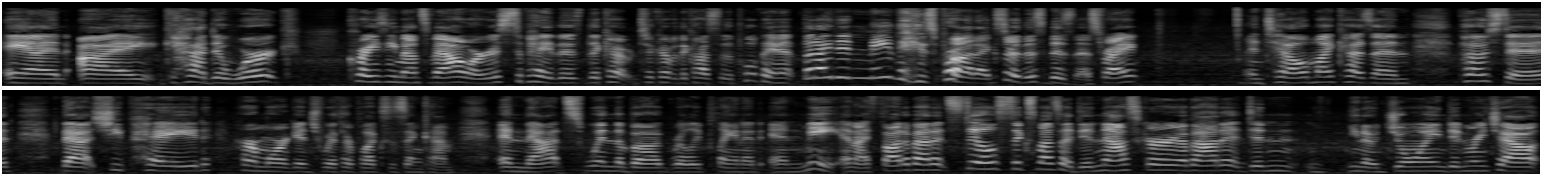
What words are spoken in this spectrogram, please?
And I had to work crazy amounts of hours to pay the, the to cover the cost of the pool payment, but I didn't need these products or this business, right? Until my cousin posted that she paid her mortgage with her Plexus income. And that's when the bug really planted in me. And I thought about it still six months. I didn't ask her about it, didn't, you know, join, didn't reach out.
